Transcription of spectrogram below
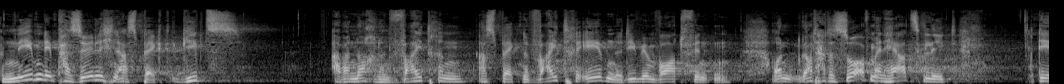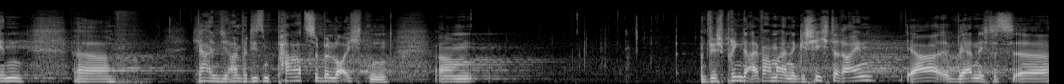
Neben dem persönlichen Aspekt gibt's aber noch einen weiteren Aspekt, eine weitere Ebene, die wir im Wort finden. Und Gott hat es so auf mein Herz gelegt, den, äh, ja, einfach diesen Part zu beleuchten. Ähm, Und wir springen da einfach mal in eine Geschichte rein. Ja, werden nicht das, äh,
